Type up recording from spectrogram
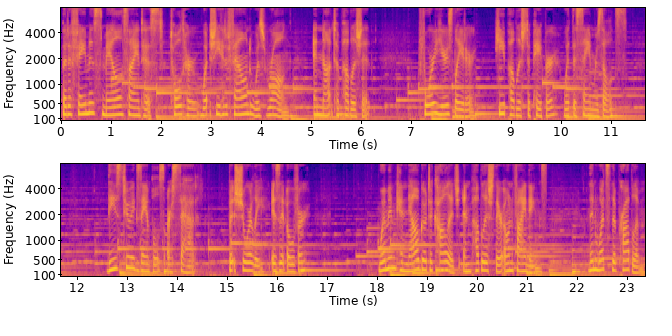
But a famous male scientist told her what she had found was wrong and not to publish it. Four years later, he published a paper with the same results. These two examples are sad, but surely is it over? Women can now go to college and publish their own findings. Then what's the problem?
